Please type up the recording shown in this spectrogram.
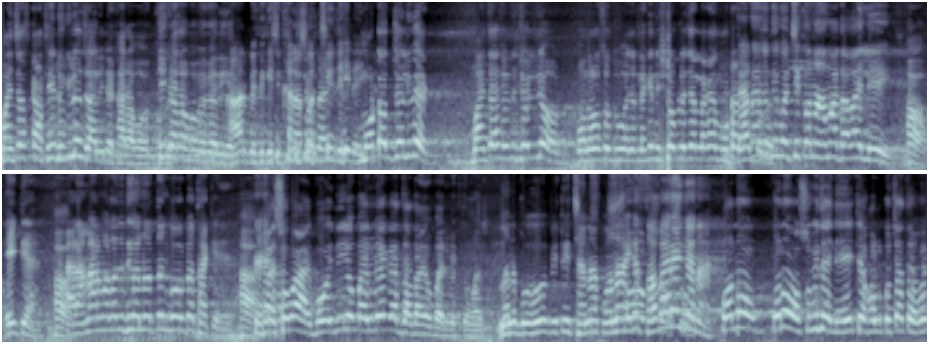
মাইচাস কাঁথি ঢুকলেও জালিটা খারাপ হবে। কি খারাপ হবে গাড়ি? আর বেশি কিছু খারাপ হচ্ছে যে নাই। মোটর জ্বলবে? মাইচাস যদি জ্বললো পনেরোশো দু হাজার লেকিন স্টোবলেজার লাগায় মোটর দাদা যদি বলছি কোনো আমার দাদাই লেই হ্যাঁ। এইটা। হ্যাঁ। আর আমার মতো যদি নতুন বউটা থাকে। হ্যাঁ। সবাই বই দিয়েও পারবে আর দাদাও পারবে তোমার। মানে বহু বিটি ছানা পোনা এটা সবারই জানা। কোনো কোনো নেই এইটা হল কোচাতে হবে।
